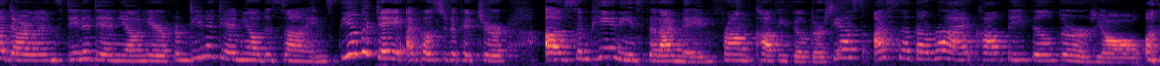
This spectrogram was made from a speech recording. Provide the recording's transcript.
my darlings, Dena Danielle here from Dena Danielle Designs. The other day I posted a picture of some peonies that I made from coffee filters. Yes, I said that right, coffee filters, y'all.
